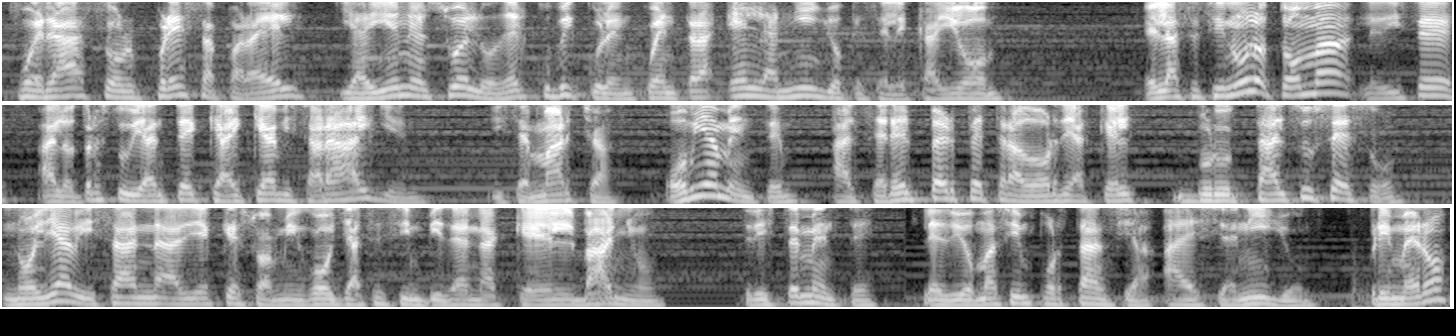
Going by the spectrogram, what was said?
fuera sorpresa para él y ahí en el suelo del cubículo encuentra el anillo que se le cayó. El asesino lo toma, le dice al otro estudiante que hay que avisar a alguien y se marcha. Obviamente, al ser el perpetrador de aquel brutal suceso, no le avisa a nadie que su amigo yace sin vida en aquel baño. Tristemente, le dio más importancia a ese anillo. Primero,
